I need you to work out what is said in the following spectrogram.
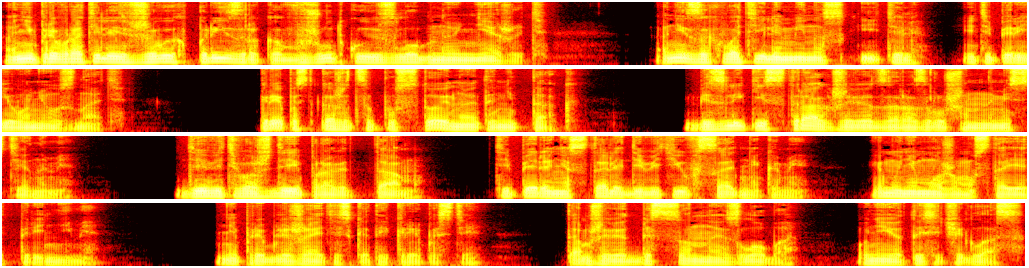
Они превратились в живых призраков, в жуткую злобную нежить. Они захватили Минос Итель, и теперь его не узнать. Крепость кажется пустой, но это не так. Безликий страх живет за разрушенными стенами. Девять вождей правят там. Теперь они стали девятью всадниками, и мы не можем устоять перед ними. Не приближайтесь к этой крепости. Там живет бессонная злоба. У нее тысячи глаз.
